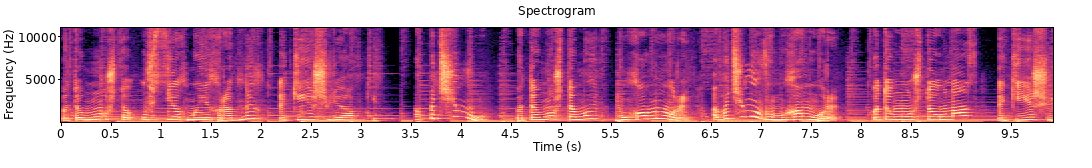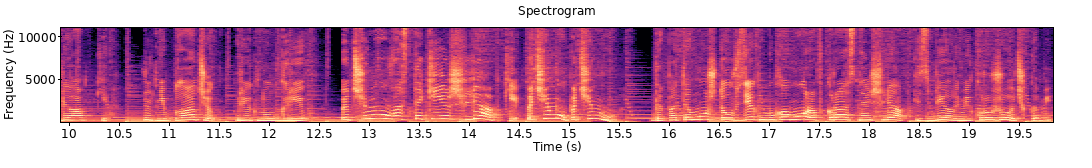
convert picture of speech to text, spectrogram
«Потому что у всех моих родных такие шляпки». «А почему?» «Потому что мы мухоморы». «А почему вы мухоморы?» «Потому что у нас такие шляпки». Чуть не плача, крикнул Гриб. «Почему у вас такие шляпки? Почему, почему?» «Да потому что у всех мухоморов красные шляпки с белыми кружочками.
